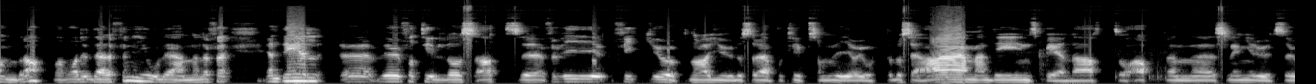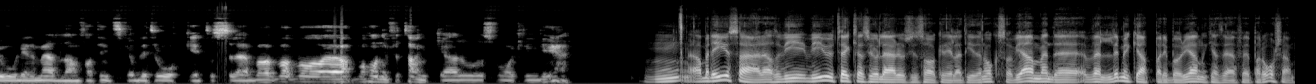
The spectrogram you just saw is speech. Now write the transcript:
andra appar? Var det därför ni gjorde en? Eller för en del, eh, vi har ju fått till oss att, eh, för vi fick ju upp några ljud och sådär på klipp som vi har gjort och då säger nej ah, men det är inspelat och appen eh, slänger ut sig orden emellan för att det inte ska bli tråkigt och sådär. Vad, vad, vad, vad har ni för tankar och svar kring det? Mm, ja men det är ju så här, alltså vi, vi utvecklas ju och lär oss ju saker hela tiden också. Vi använde väldigt mycket appar i början kan jag säga för ett par år sedan.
